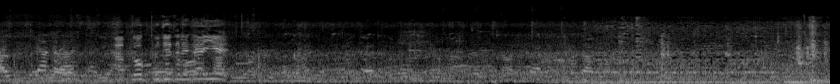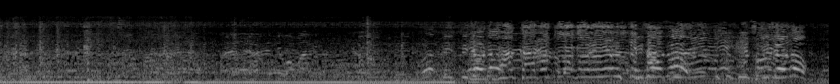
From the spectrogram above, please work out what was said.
आप लोग पीछे चले जाइए जहाँ कार्य किया जा रहा है उसके पीछे।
